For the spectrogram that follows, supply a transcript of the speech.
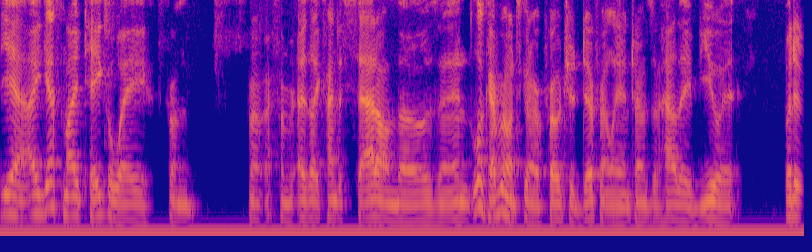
Yeah, I guess my takeaway from from, from as I kind of sat on those, and look, everyone's going to approach it differently in terms of how they view it. But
